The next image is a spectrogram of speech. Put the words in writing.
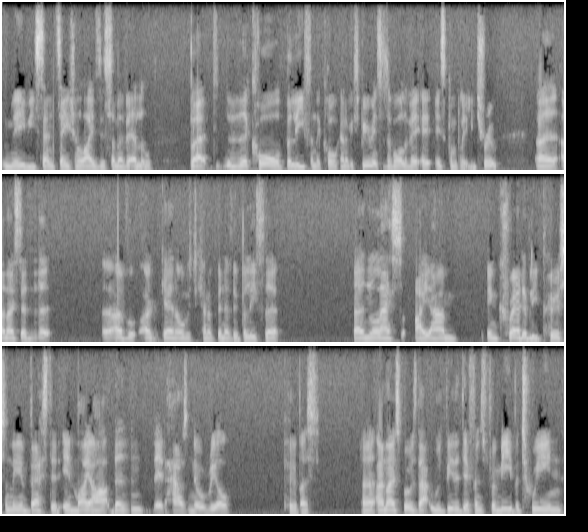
maybe sensationalizes some of it a little. But the core belief and the core kind of experiences of all of it is completely true. Uh, and I said that uh, I've again always kind of been of the belief that unless I am incredibly personally invested in my art, then it has no real purpose. Uh, and I suppose that would be the difference for me between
